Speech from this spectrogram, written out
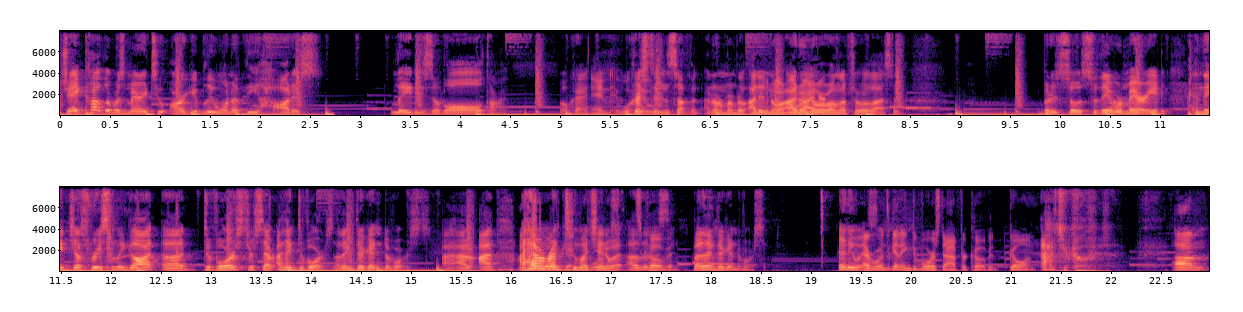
Jay Cutler was married to arguably one of the hottest ladies of all time. Okay, And who? Kristen something. I don't remember. I didn't know. Winona I don't know her Ryder? well enough to her last name. But it's so so they were married and they just recently got uh, divorced or separate. I think divorced. I think they're getting divorced. I I, I, I haven't read too much into it other It's than this, but I think they're getting divorced. Anyway, Everyone's getting divorced after COVID. Go on. after COVID. Um,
